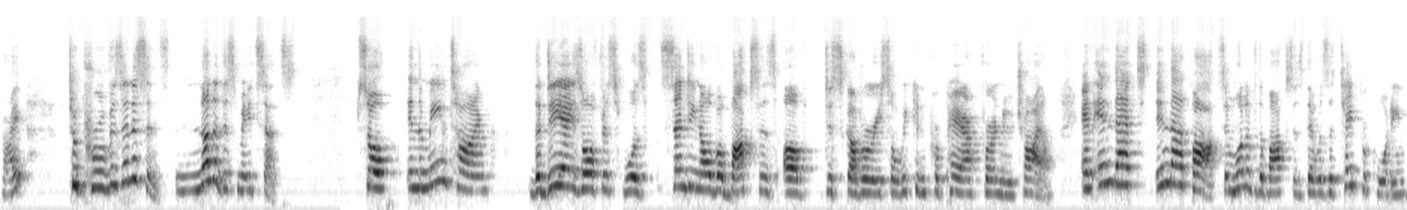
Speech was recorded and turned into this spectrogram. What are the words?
right? To prove his innocence. None of this made sense. So in the meantime, the DA's office was sending over boxes of discovery so we can prepare for a new trial. And in that in that box, in one of the boxes, there was a tape recording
